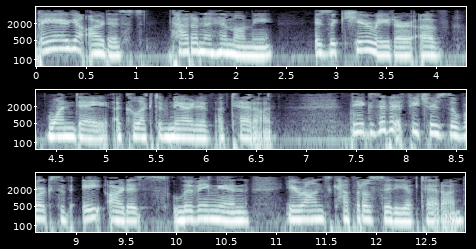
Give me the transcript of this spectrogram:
Bay Area artist Taraneh Hemami is the curator of One Day, a collective narrative of Tehran. The exhibit features the works of eight artists living in Iran's capital city of Tehran.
